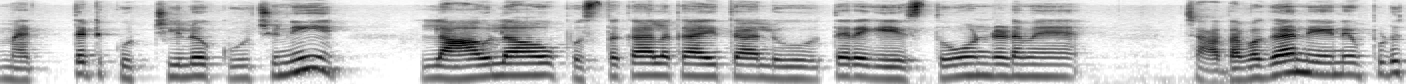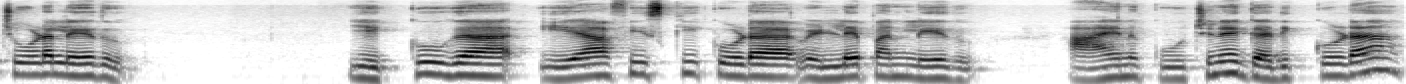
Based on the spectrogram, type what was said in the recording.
మెత్తటి కుర్చీలో కూర్చుని లావు లావు పుస్తకాల కాగితాలు తిరగేస్తూ ఉండడమే. చదవగా నేనెప్పుడు చూడలేదు. ఎక్కువగా ఏ ఆఫీస్కి కూడా వెళ్ళే పని లేదు. ఆయన కూర్చునే గదికి కూడా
